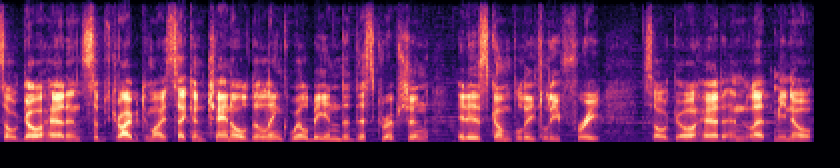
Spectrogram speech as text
So go ahead and subscribe to my second channel, the link will be in the description, it is completely free. So go ahead and let me know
